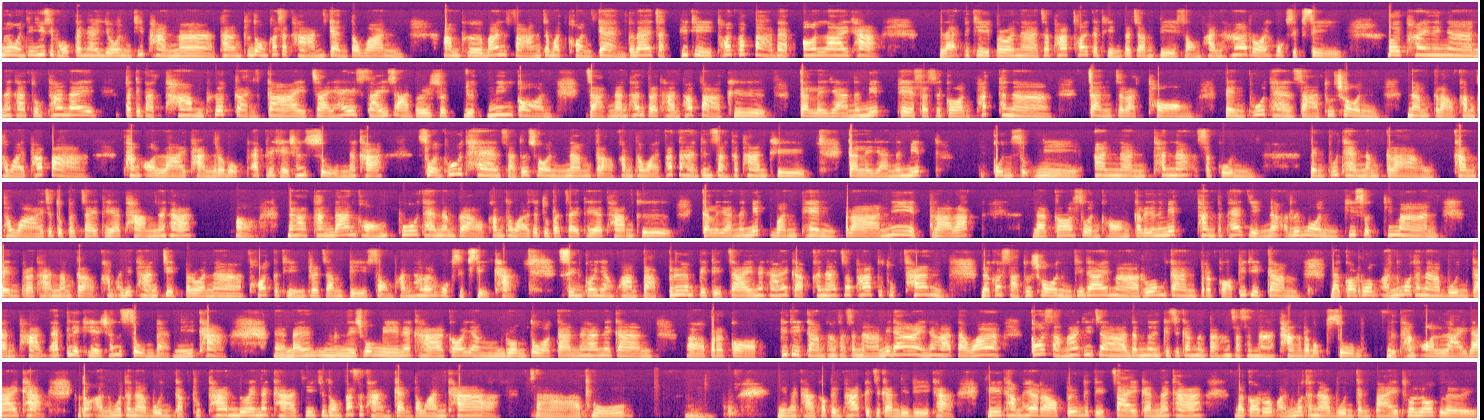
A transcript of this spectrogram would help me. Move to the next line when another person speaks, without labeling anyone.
เมื่อวันที่ 26 กันยายนที่ผ่านมาทางทุดงข้าสถานแก่นตะวันอำเภอบ้านฝางจังหวัดขอนแก่นก็ได้จัดพิธีทอดพระป่าแบบออนไลน์ค่ะ และพิธีปรนนาเจ้าภาพทอดกระถินประจำปี 2564 โดยภายในงานนะคะ ทุกท่านได้ปฏิบัติธรรมเพื่อกลั่นกายใจให้ใสสะอาดบริสุทธิ์หยุดนิ่งก่อน จากนั้นท่านประธานพระป่าคือกัลยาณมิตรเภสัชกรพัฒนา จันจรัสทอง เป็นผู้แทนสาธุชนนำกล่าวคำถวายผ้าป่า ทางออนไลน์ผ่านระบบแอปพลิเคชัน Zoom นะคะส่วนผู้แทนสาธุชนนำกล่าวคำถวายพระทหารเป็นสังฆทานคือกัลยาณมิตร กุลสุนีอานันทนสกุล เป็นผู้แทนนำกล่าวคำถวายจตุปัจจัยเทยธรรมนะคะอ๋อนะคะทางด้านของผู้แทนนำกล่าวคำถวายจตุปัจจัยเทยธรรมคือกัลยาณมิตรวันเพนปราณีตพลารักษ์แล้วก็ส่วนของกัลยาณมิตรทันตแพทย์หญิงณรฤมลพิสุทธิมานเป็นประธานนำกล่าวคำอธิษฐานจิตปรวนาทอดกระถินประจำปี 2564 ค่ะ ซึ่งก็ยังความปรับปลื้มปิติใจนะคะ ให้กับคณะเจ้าภาพทุกๆท่าน แล้วก็สาธุชนที่ได้มาร่วมกันประกอบพิธีกรรม แล้วก็ร่วมอนุโมทนาบุญกันผ่านแอปพลิเคชัน Zoom แบบนี้ค่ะแม้ในช่วงนี้นะคะก็ยังรวมตัวกันนะคะในการประกอบพิธีกรรมทางศาสนาไม่ได้นะคะ แต่ว่าก็สามารถที่จะดำเนินกิจกรรมต่างๆทางศาสนาทางระบบ Zoom หรือทางออนไลน์ได้ค่ะก็ต้องอนุโมทนาบุญกับทุกท่านด้วยนะคะ ที่จุดงพระสถานแก่นตะวันค่ะ สาธุนี่นะคะก็เป็นภาพกิจกรรมดีๆค่ะ ที่ทำให้เราปลื้มปิติใจกันนะคะ แล้วก็ร่วมอนุโมทนาบุญกันไปทั่วโลกเลย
